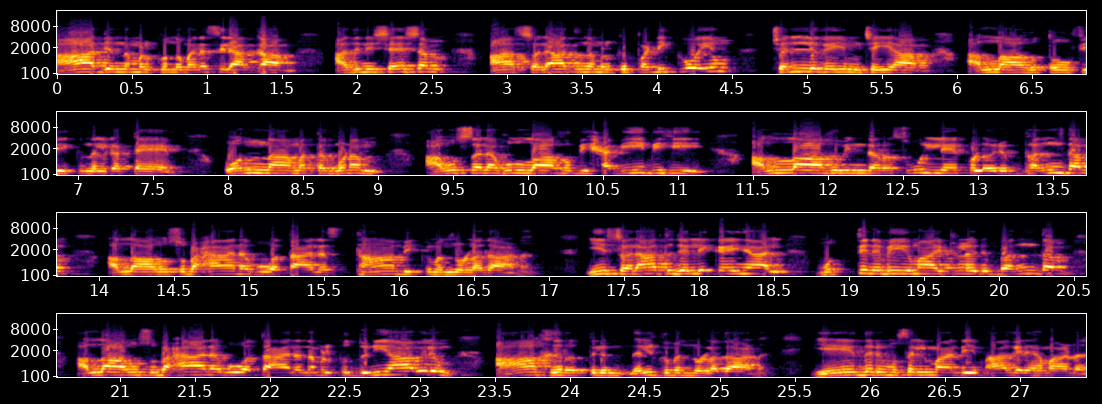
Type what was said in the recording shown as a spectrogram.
ആദ്യം നമ്മൾക്കൊന്ന് മനസ്സിലാക്കാം. അതിനുശേഷം ആ സ്വലാത്ത് നമ്മൾക്ക് പഠിക്കുകയും ചൊല്ലുകയും ചെയ്യാം. അള്ളാഹു തോഫീക്ക് നൽകട്ടെ. ഒന്നാമത്തെ ഗുണം ഔസലഹുല്ലാഹു ബി ഹബീബിഹി അള്ളാഹുവിന്റെ റസൂലിലേക്കുള്ള ഒരു ബന്ധം അള്ളാഹു സുബാനഹുവത്താല സ്ഥാപിക്കുമെന്നുള്ളതാണ്. ഈ സ്വലാത്ത് ചൊല്ലിക്കഴിഞ്ഞാൽ മുത്തുനബിയുമായിട്ടുള്ള ഒരു ബന്ധം അള്ളാഹു സുബാനഭൂവത്താല നമ്മൾക്ക് ദുനിയാവിലും ആഹിറത്തിലും നൽകുമെന്നുള്ളതാണ്. ഏതൊരു മുസൽമാന്റെയും ആഗ്രഹമാണ്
